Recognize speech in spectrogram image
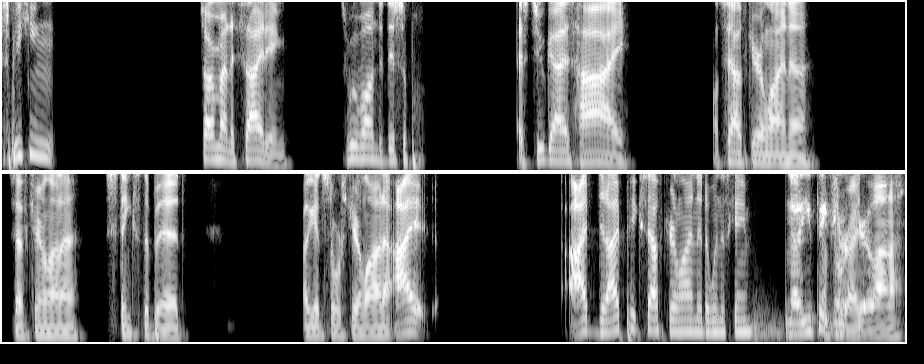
Speaking, talking about exciting, let's move on to disappointment. As two guys high on South Carolina, South Carolina stinks the bed against North Carolina. I I did I pick South Carolina to win this game? No, you picked I'm sure North I- Carolina.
